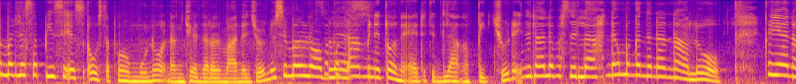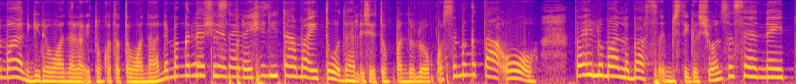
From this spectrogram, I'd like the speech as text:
anomalya sa PCSO sa pamumuno ng General Manager na si Mel Robles. Sa pag-amin nito na edited lang ang picture na inilalabas nila ng mga nananalo. Kaya naman, ginawa na lang itong katatawanan ng mga netizens. Siyempre, hindi tama ito dahil isa itong panluloko sa mga tao. Dahil lumalabas sa investigasyon sa Senate,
